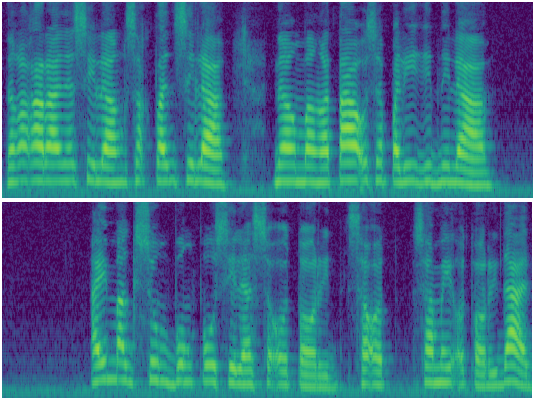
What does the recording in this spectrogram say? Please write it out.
nakakaranas silang, saktan sila ng mga tao sa paligid nila, ay magsumbong po sila sa authority sa sa may otoridad,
